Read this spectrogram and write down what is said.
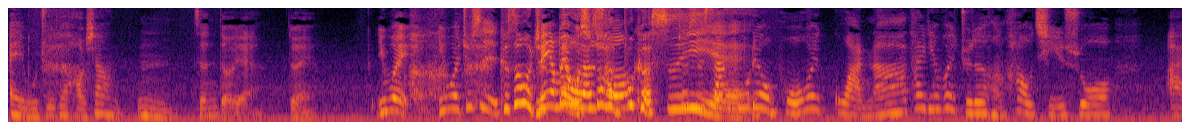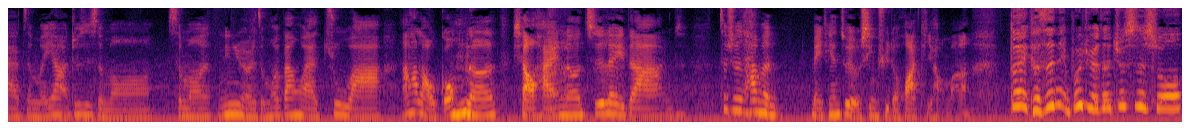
哎，我觉得好像嗯，真的耶，对，因为因为就是，可是我觉得没有我来说很不可思议耶。三姑六婆会管啊，她一定会觉得很好奇，说：“哎呀，怎么样？就是什么什么，你女儿怎么会搬回来住啊？啊，她老公呢？小孩呢？之类的啊。”这就是他们每天最有兴趣的话题，好吗？对，可是你不觉得就是说，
